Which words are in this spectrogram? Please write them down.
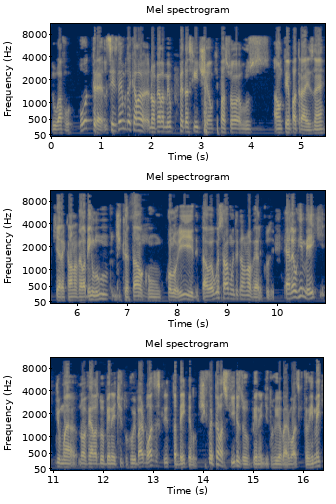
Do avô. Outra, vocês lembram daquela novela Meu Pedacinho de Chão que passou há, uns, há um tempo atrás, né? Que era aquela novela bem lúdica tal, Sim. com colorido e tal. Eu gostava muito daquela novela, inclusive. Ela é o remake de uma novela do Benedito Rui Barbosa, escrito também pelo. Acho que foi pelas filhas do Benedito Rui Barbosa, que foi o remake.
